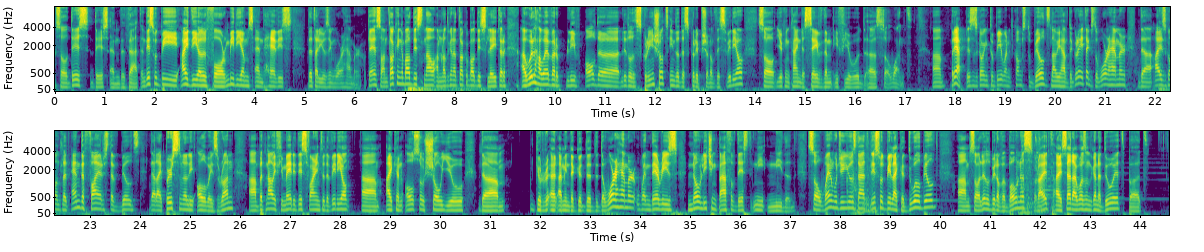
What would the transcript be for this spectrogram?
So this, this, and that. And this would be ideal for mediums and heavies that are using Warhammer. Okay, so I'm talking about this now. I'm not gonna talk about this later. I will, however, leave all the little screenshots in the description of this video, so you can kind of save them if you would uh, so want. Um, but yeah, this is going to be when it comes to builds. Now you have the Great Axe, the Warhammer, the Ice Gauntlet, and the Fire Staff builds that I personally always run. Uh, but now if you made it this far into the video, um, I can also show you the... Um, uh, I mean the, the the Warhammer when there is no Leeching Path of Destiny needed. So when would you use that? This would be like a dual build. Um, so a little bit of a bonus, right? I said I wasn't gonna do it, but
